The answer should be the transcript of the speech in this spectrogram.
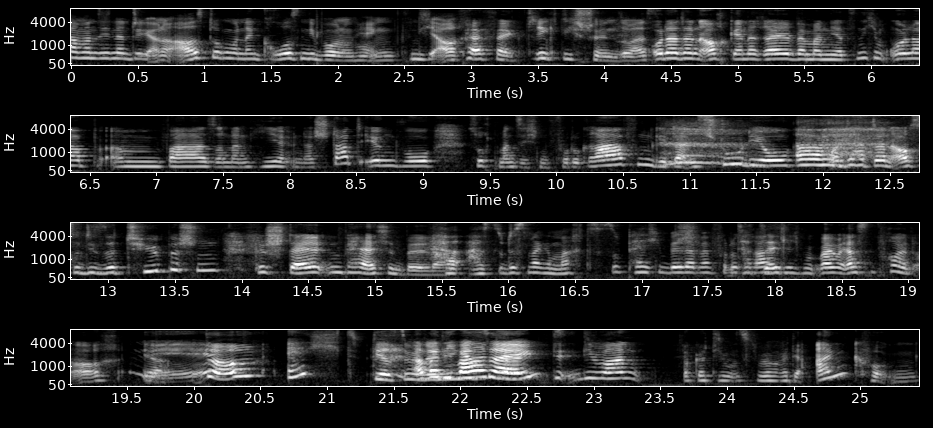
kann man sich natürlich auch noch ausdrucken und dann groß in die Wohnung hängen. Finde ich auch perfekt. Richtig schön sowas. Oder dann auch generell, wenn man jetzt nicht im Urlaub ähm, war, sondern hier in der Stadt irgendwo, sucht man sich einen Fotografen, geht da ins Studio oh. und hat dann auch so diese typischen gestellten Pärchenbilder. Ha hast du das mal gemacht, so Pärchenbilder beim Fotografen? Tatsächlich mit meinem ersten Freund auch. Ja. Nee. Doch. Echt? Die hast du mir Aber die, waren, gezeigt? Die, die waren Oh Gott, die muss ich mir mal wieder angucken.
